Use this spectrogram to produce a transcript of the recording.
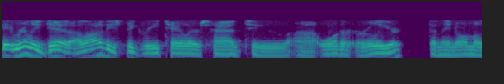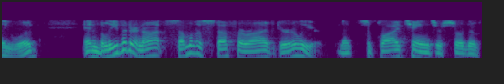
It really did. A lot of these big retailers had to uh, order earlier than they normally would, and believe it or not, some of the stuff arrived earlier. Like supply chains are sort of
